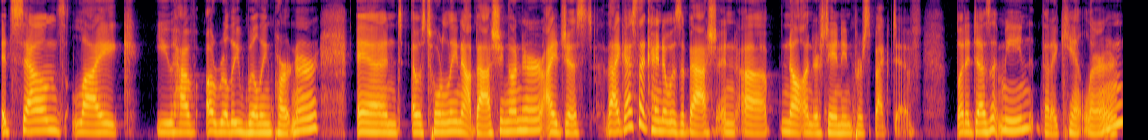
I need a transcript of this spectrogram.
It sounds like you have a really willing partner and i was totally not bashing on her i just i guess that kind of was a bash and uh, not understanding perspective but it doesn't mean that i can't learn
